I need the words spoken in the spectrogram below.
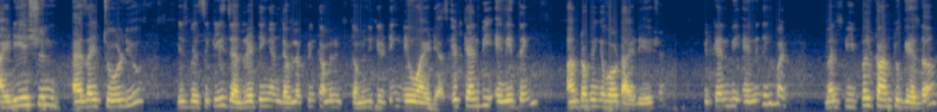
ideation as i told you is basically generating and developing communi- communicating new ideas. It can be anything. I'm talking about ideation. It can be anything but when people come together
